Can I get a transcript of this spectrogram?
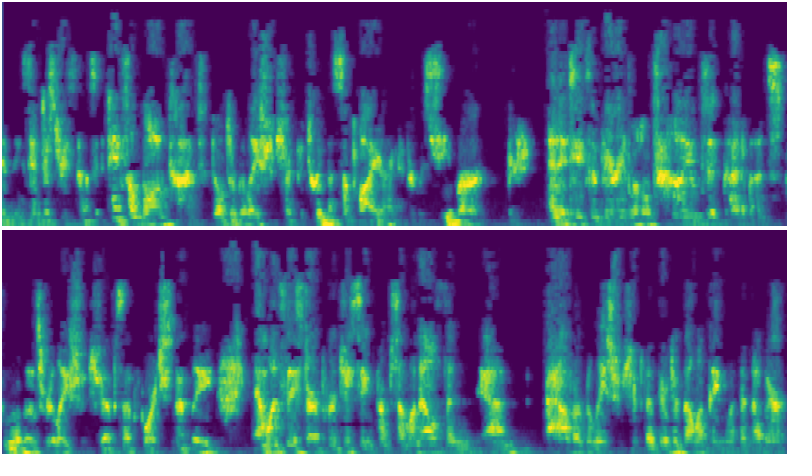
in these industries know, it takes a long time to build a relationship between the supplier and the receiver. And it takes a very little time to kind of unspool those relationships, unfortunately. And once they start purchasing from someone else and, and have a relationship that they're developing with another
